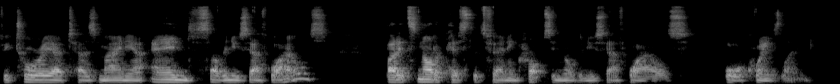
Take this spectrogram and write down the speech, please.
Victoria, Tasmania, and southern New South Wales. But it's not a pest that's found in crops in northern New South Wales or Queensland.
